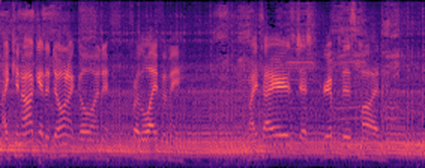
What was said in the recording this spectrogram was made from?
I cannot get a donut going if, for the life of me. My tires just grip this mud.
